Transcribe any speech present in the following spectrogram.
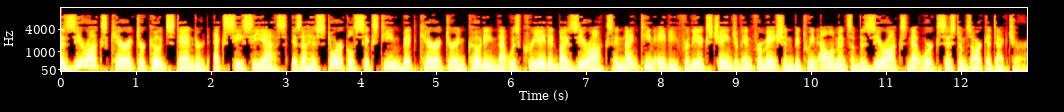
The Xerox Character Code Standard is a historical 16-bit character encoding that was created by Xerox in 1980 for the exchange of information between elements of the Xerox network systems architecture.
